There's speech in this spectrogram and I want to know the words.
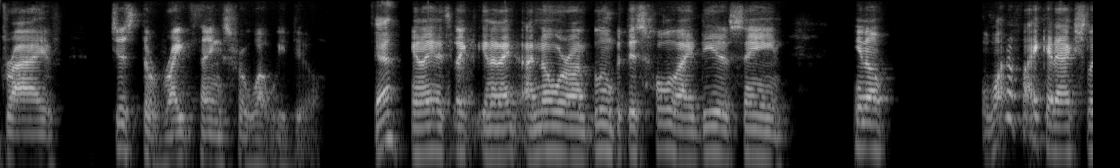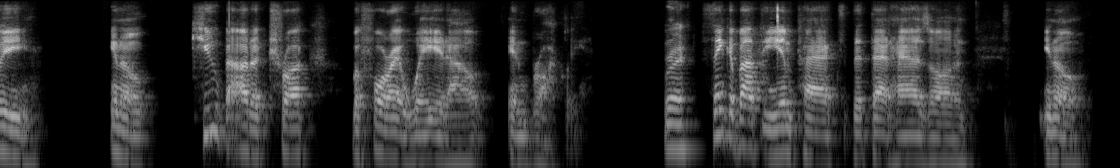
drive just the right things for what we do. Yeah. You know, it's like, you know, I, I know we're on Bloom, but this whole idea of saying, you know, what if I could actually, you know, cube out a truck before I weigh it out in broccoli? Right. Think about the impact that that has on, you know,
